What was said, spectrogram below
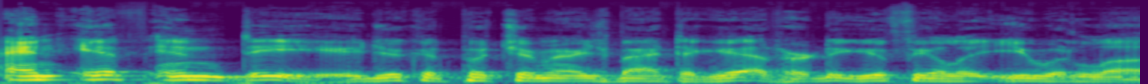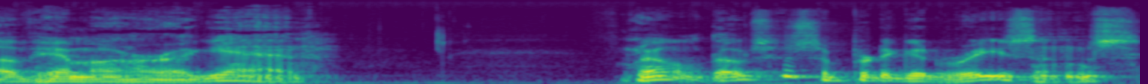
And if indeed you could put your marriage back together, do you feel that you would love him or her again? Well, those are some pretty good reasons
